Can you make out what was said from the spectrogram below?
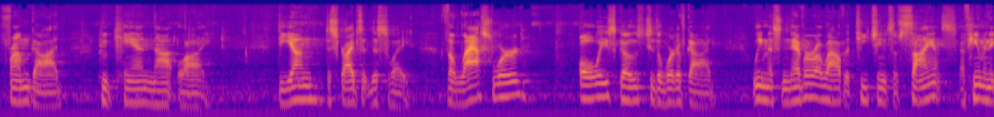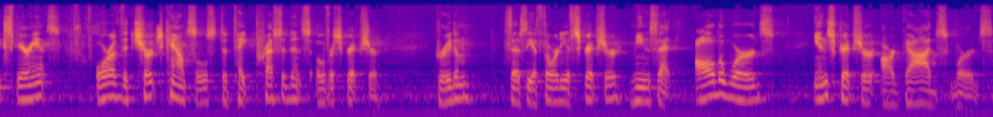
from God who cannot lie. DeYoung describes it this way The last word always goes to the Word of God. We must never allow the teachings of science, of human experience, or of the church councils to take precedence over Scripture. Grudem says the authority of Scripture means that all the words in Scripture are God's words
